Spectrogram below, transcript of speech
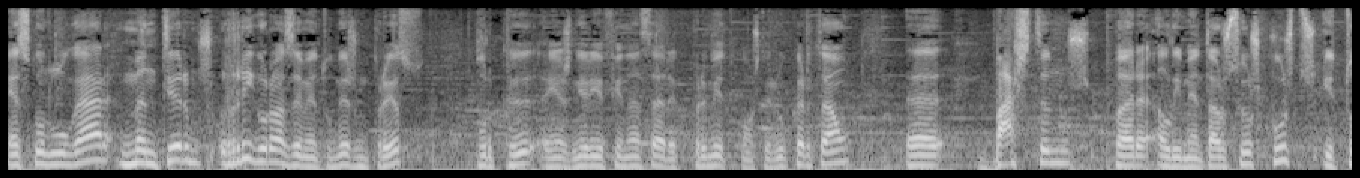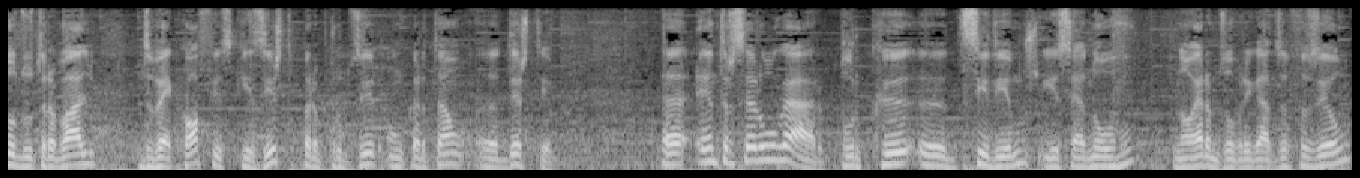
Em segundo lugar, mantermos rigorosamente o mesmo preço, porque a engenharia financeira que permite construir o cartão uh, basta-nos para alimentar os seus custos e todo o trabalho de back-office que existe para produzir um cartão uh, deste tipo. Uh, em terceiro lugar, porque decidimos, e isso é novo, não éramos obrigados a fazê-lo,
